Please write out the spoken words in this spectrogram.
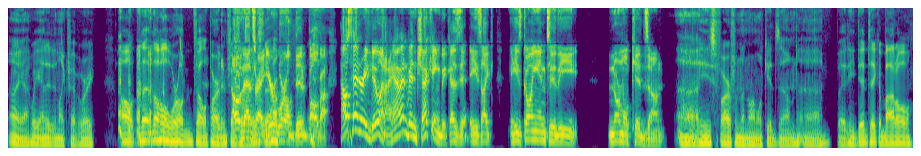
Oh yeah, we ended in like February. Oh, the the whole world fell apart in February. oh, that's right. so- Your world did fall apart. How's Henry doing? I haven't been checking because he's like he's going into the normal kid zone. Uh, he's far from the normal kid zone. Uh, but he did take a bottle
